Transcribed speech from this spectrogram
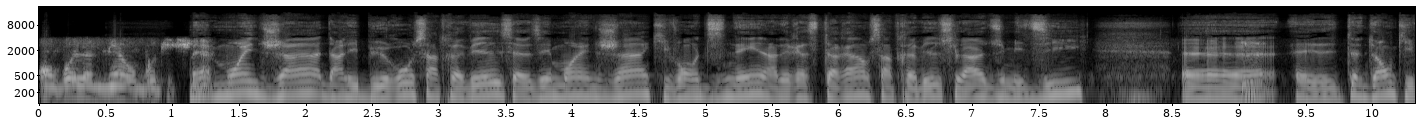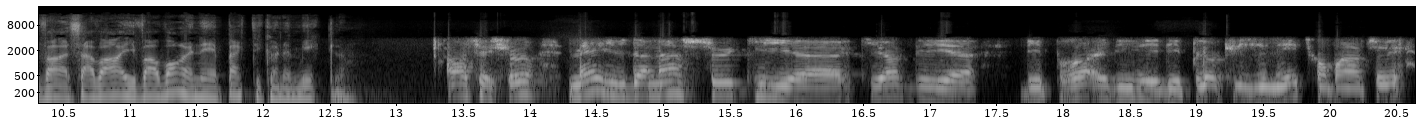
on voit la lumière au bout du Mais tunnel. moins de gens dans les bureaux au centre-ville, ça veut dire moins de gens qui vont dîner dans des restaurants au centre-ville sur l'heure du midi. Euh, euh, donc, il va, ça va, il va avoir un impact économique. Là. Ah, c'est sûr. Mais évidemment, ceux qui, euh, qui offrent des, des, pro- euh, des, des plats cuisinés, tu comprends-tu?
